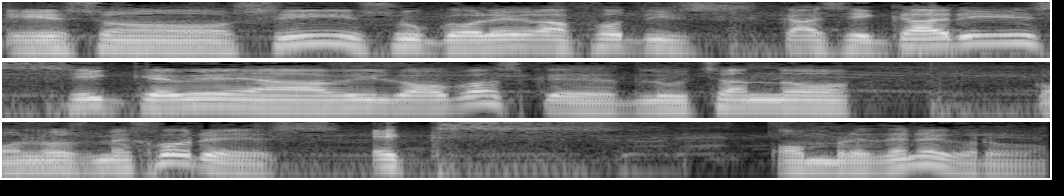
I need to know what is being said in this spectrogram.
Eso sí, su colega Fotis Casikaris sí que ve a Bilbao Basket luchando con los mejores ex hombre de negro.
